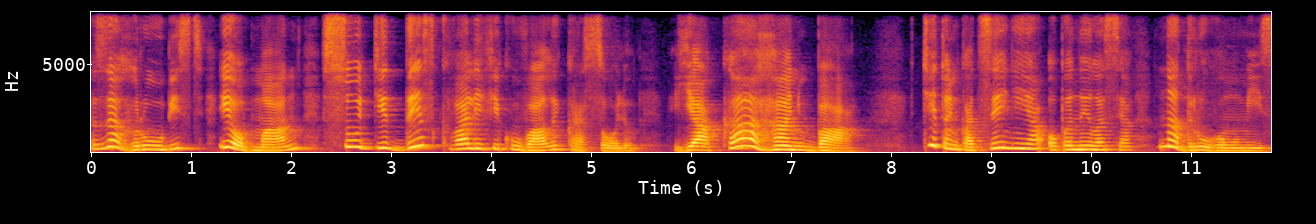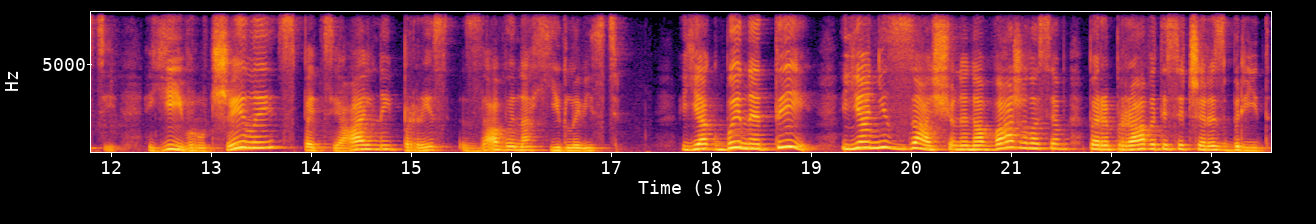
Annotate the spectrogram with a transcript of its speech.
За грубість і обман судді дискваліфікували красолю. Яка ганьба! Тітонька Цинія опинилася на другому місці. Їй вручили спеціальний приз за винахідливість. Якби не ти, я ні за що не наважилася б переправитися через брід,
